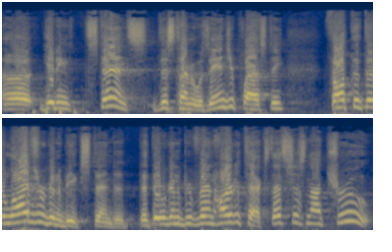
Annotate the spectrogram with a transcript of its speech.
uh, getting stents, this time it was angioplasty, thought that their lives were going to be extended, that they were going to prevent heart attacks. That's just not true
